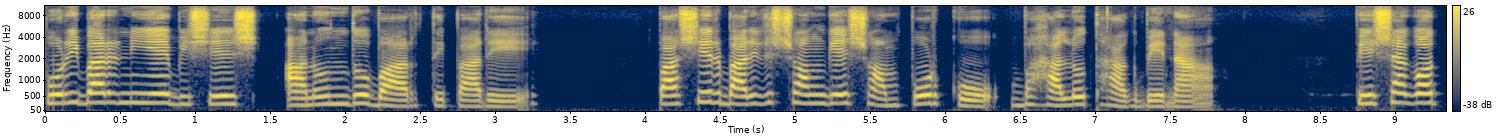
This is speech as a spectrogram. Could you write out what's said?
পরিবার নিয়ে বিশেষ আনন্দ বাড়তে পারে। পাশের বাড়ির সঙ্গে সম্পর্ক ভালো থাকবে না। পেশাগত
